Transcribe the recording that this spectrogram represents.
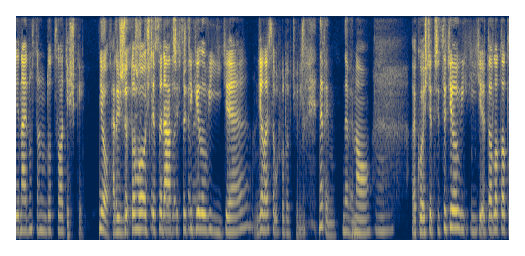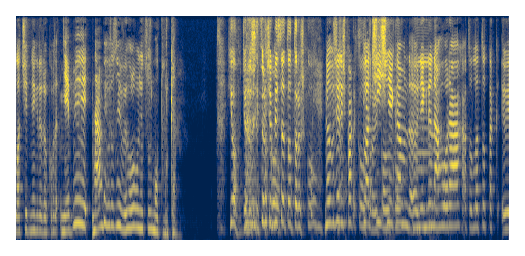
je na jednu stranu docela těžký. Jo, A když takže do toho ještě se dá odlehčený. 30 kilový dítě, dělají se už odlehčený. Nevím, nevím. No, Hmm. Jako ještě 30 kilový dítě, tato tlačit někde do kopce. Mě by, nám by hrozně vyhovovalo něco s motorkem. Jo, že by, Elektrokou. že by se to trošku... No, protože když pak tlačíš trojkolku. někam eh, Mm. někde na horách a tohleto, tak i,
